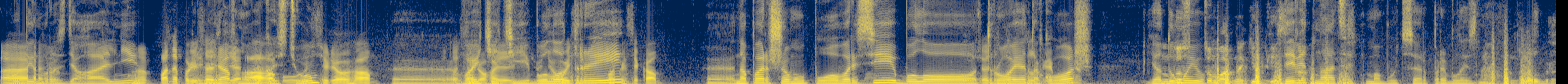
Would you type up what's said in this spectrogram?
Е, один в роздягальні. Пане поліцейський, приміряв новий а костюм. Серега... Е, В ITT було три. е, На першому поверсі було Получається, троє тут також. Я Ну, думаю, то сумарна кількість. 19, мабуть, сер, приблизно. Добре,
